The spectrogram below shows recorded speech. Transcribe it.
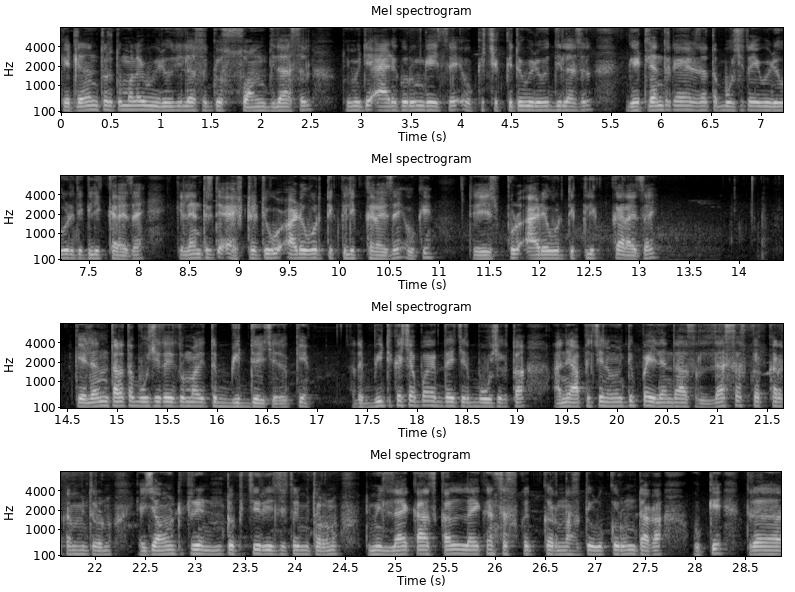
घेतल्यानंतर तुम्हाला व्हिडिओ दिला असेल किंवा सॉन्ग दिला असेल तुम्ही ते ॲड करून घ्यायचं आहे ओके शक्यतो व्हिडिओ दिला असेल. घेतल्यानंतर काय करायचं? आता बहुशेक त्या व्हिडिओवरती क्लिक करायचं आहे. केल्यानंतर ते ॲस्ट्रेटिव्ह ॲडोवरती क्लिक करायचं आहे. ओके? ते एक्सपोर्ट ॲडोवरती क्लिक करायचं आहे. केल्यानंतर आता बहुशेक तुम्हाला इथं बीट द्यायचे आहे. ओके? आता बीट कशा प्रकारे द्यायचे बघू शकता. आणि आपल्या चॅनलवरती पहिल्यांदा असेल लास्ट सबस्क्राईब करा का मित्रांनो? याच्यावरती ट्रेंडिंग टॉपिकचे रील्स तर मित्रांनो तुम्ही लाईक आजकाल लाईक आणि सबस्क्राईब करणं असं तेवढं करून टाका. ओके? तर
